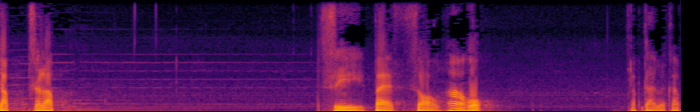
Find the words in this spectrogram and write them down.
จับสลับสี่แปดสองห้าหกจับได้ไหมครับ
